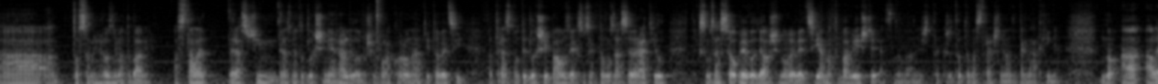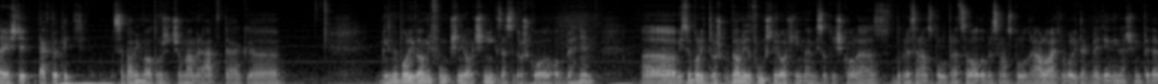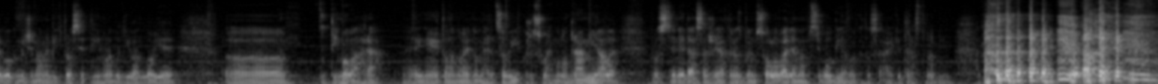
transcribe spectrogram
a, a to sa mi hrozne ma to baví. A stále teraz, čím, teraz sme to dlhšie nehrali, lebo však bola korona a tieto veci a teraz po tej dlhšej pauze, ak som sa k tomu zase vrátil, tak som zase objavil ďalšie nové veci a ma to baví ešte viac normálne, že, takže toto ma strašne na to tak nadchýňa. No a, ale ešte takto, keď sa bavíme o tom, že čo mám rád, tak uh, my sme boli veľmi funkčný ročník, zase trošku odbehnem, my sme boli trošku veľmi funkčný ročník na vysokej škole a dobre sa nám spolupracovalo, dobre sa nám spolu hralo a sme boli tak vedení našimi pedagógmi, že máme byť proste tým, lebo divadlo je uh, tímová hra. Hej, nie je to len o jednom hercovi, akože sú aj monodrámy, ale proste nedá sa, že ja teraz budem solovať a mám s tebou dialog, to sa aj keď teraz to robím. ale,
